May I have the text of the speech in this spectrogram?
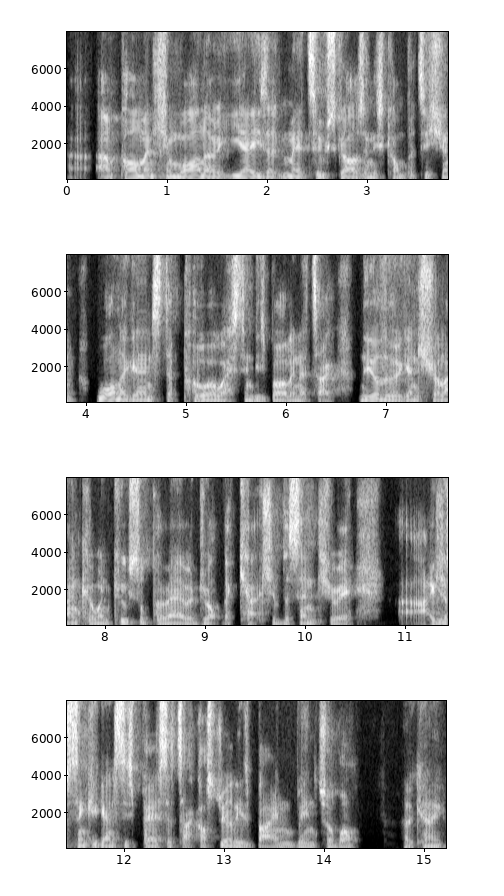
Uh, and Paul mentioned Warner. Yeah, he's made two scores in this competition. One against a poor West Indies bowling attack, the other against Sri Lanka when Kusal Perera dropped the catch of the century. I just think against this pace attack, Australia's batting will be in trouble. Okay.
